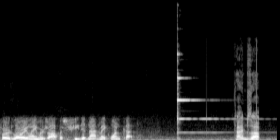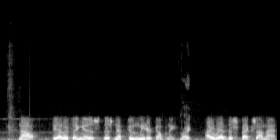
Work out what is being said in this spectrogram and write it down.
For Lori Lamer's office, she did not make one cut. Time's up. Now the other thing is this Neptune Meter Company. Right. I read the specs on that.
